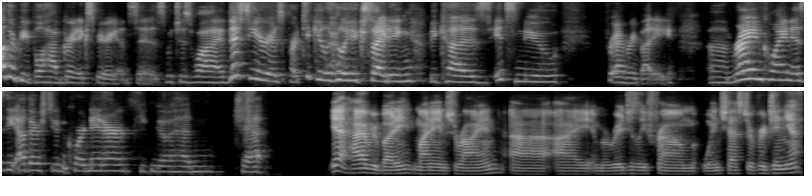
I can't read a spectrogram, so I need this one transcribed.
other people have great experiences, which is why this year is particularly exciting because it's new for everybody. Um, Ryan Coyne is the other student coordinator. You can go ahead and chat. Yeah, hi everybody. My name's Ryan. Uh, I am originally from Winchester, Virginia.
